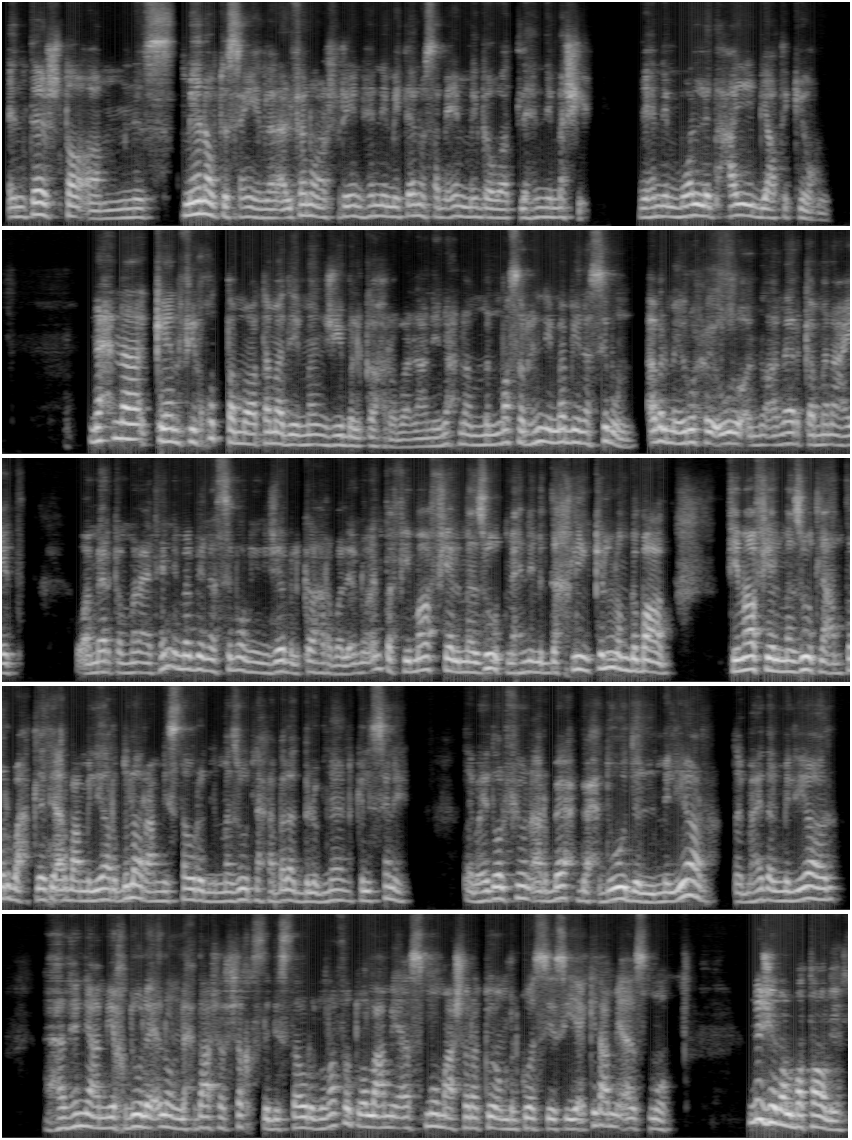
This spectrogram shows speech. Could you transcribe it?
إنتاج طاقة من 98 لل 2020 هن 270 ميجا وات اللي هن مشي اللي هن مولد حي بيعطيك إياهم. نحن كان في خطة معتمدة ما نجيب الكهرباء يعني نحن من مصر هن ما بيناسبهم. قبل ما يروحوا يقولوا إنه أمريكا منعت وأمريكا منعت هن ما بيناسبهم ينجاب الكهرباء لأنه أنت في مافيا المازوت ما هن متدخلين كلهم ببعض. في مافيا المازوت اللي عم تربح 3 4 مليار دولار عم يستورد المازوت نحن بلد بلبنان كل سنة. طيب هدول فيهم أرباح بحدود المليار طيب ما هذا المليار هل هن عم ياخذوه لهم ال 11 شخص اللي بيستوردوا نفط ولا عم يقسموه مع شركائهم بالقوى السياسية؟ أكيد عم يقسموه. نجي للبطالة.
